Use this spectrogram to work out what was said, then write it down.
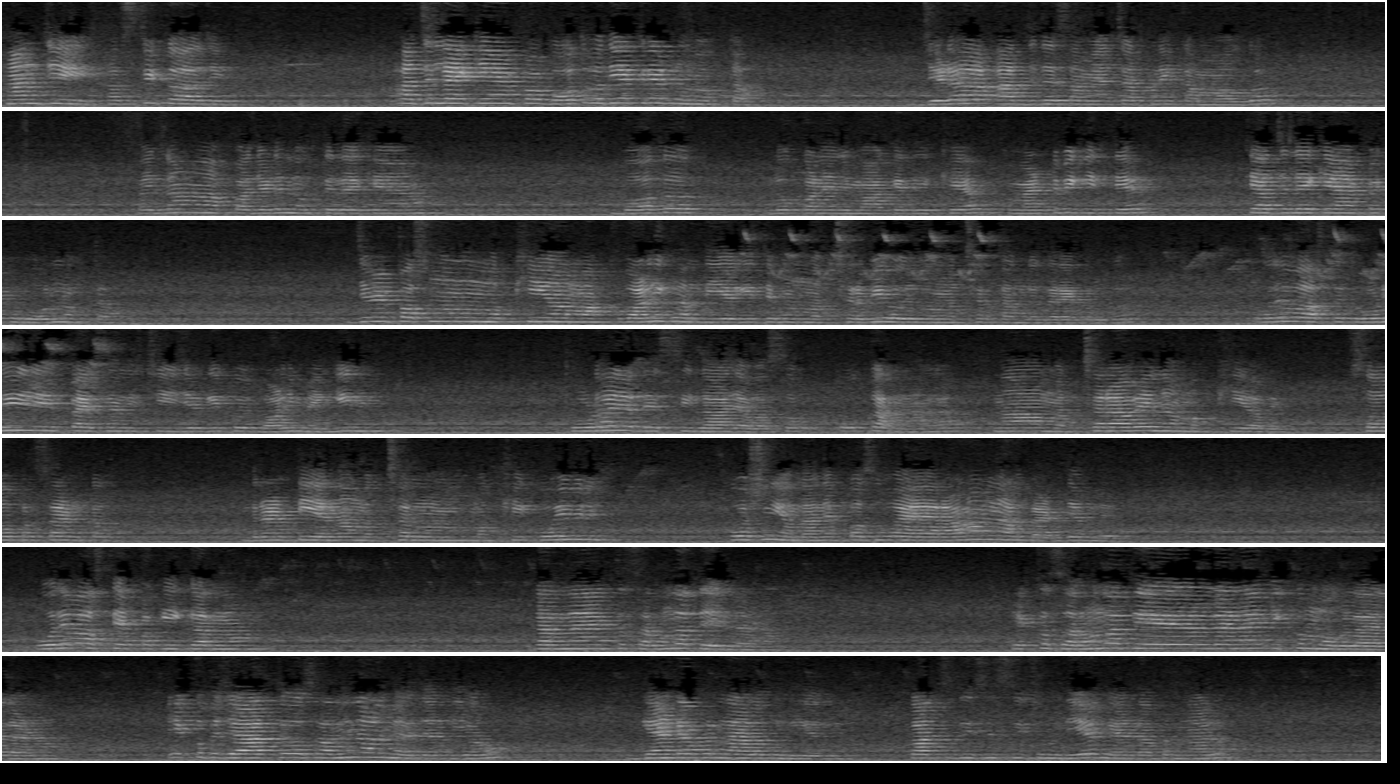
ਹਾਂਜੀ, ਸਤਿ ਸ਼੍ਰੀ ਅਕਾਲ ਜੀ। ਅੱਜ ਲੈ ਕੇ ਆਏ ਆਪਾਂ ਬਹੁਤ ਵਧੀਆ ਘਰੇਲੂ ਨੁਕਤਾ ਜਿਹੜਾ ਅੱਜ ਦੇ ਸਮੇਂ 'ਚ ਆਪਣੇ ਕੰਮ ਆਊਗਾ। ਪਹਿਲਾਂ ਆਪਾਂ ਜਿਹੜੇ ਨੁਕਤੇ ਲੈ ਕੇ ਆਏ ਬਹੁਤ ਲੋਕਾਂ ਨੇ ਜਮਾ ਕੇ ਦੇਖਿਆ ਕਮੈਂਟ ਵੀ ਕੀਤੇ ਤੇ ਅੱਜ ਲੈ ਕੇ ਆਏ ਆਪਾਂ ਇੱਕ ਹੋਰ ਨੁਕਤਾ ਜਿਵੇਂ ਪਸ਼ੂਆਂ ਨੂੰ ਮੱਖੀਆਂ, ਮੱਖ ਵਾਲੀ ਖਾਂਦੀ ਹੈਗੀ ਤੇ ਹੁਣ ਮੱਛਰ ਵੀ ਹੋ ਜਾਊਗਾ, ਮੱਛਰ ਤੰਗ ਕਰਿਆ ਕਰੂਗਾ। ਉਹਦੇ ਵਾਸਤੇ ਥੋੜੀ ਪੈਸਿਆਂ ਦੀ ਚੀਜ਼ ਹੈਗੀ, ਕੋਈ ਬਾਹਲੀ ਮਹਿੰਗੀ ਨਹੀਂ। ਥੋੜਾ ਜਿਹਾ ਦੇਸੀ ਇਲਾਜ ਆ ਬਸ, ਉਹ ਕਰਨਾਗਾ। ਨਾ ਮੱਛਰ ਆਵੇ, ਨਾ ਮੱਖੀ ਆਵੇ। 100% ਗਰੰਟੀ ਹੈ ਨਾ ਮੱਛਰ ਨਾ, ਮੱਖੀ ਕੋਈ ਵੀ ਕੁਛ ਨਹੀਂ ਹੁੰਦਾ, ਨੇ ਪਸ਼ੂ ਐ ਆਰਾਮ ਨਾਲ ਬੈਠ ਜਾਂਦੇ ਉਹਦੇ ਵਾਸਤੇ ਆਪਾਂ ਕੀ ਕਰਨਾ? ਕਰਨਾ ਹੈ ਇੱਕ ਸਰੋਂ ਦਾ ਤੇਲ ਲੈਣਾ। ਇੱਕ ਸਰੋਂ ਦਾ ਤੇਲ ਲੈਣਾ, ਇੱਕ ਮੁਗਲਾ ਲੈਣਾ। ਇੱਕ ਬਾਜ਼ਾਰ ਤੋਂ ਆਸਾਨੀ ਨਾਲ ਮਿਲ ਜਾਂਦੀ ਆ ਉਹ। ਗੈਂਡਾ ਫਰਨਾਲ ਹੁੰਦੀ ਹੈ ਜੀ। ਕੱਚ ਦੀ ਸੀਸੀ ਚ ਹੁੰਦੀ ਹੈ ਗੈਂਡਾ ਫਰਨਾਲ।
